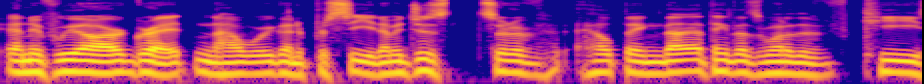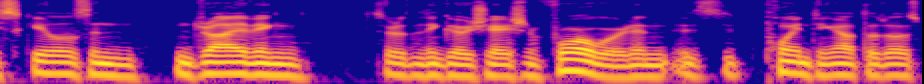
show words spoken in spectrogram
and if we are, great. And how we're we going to proceed? I mean, just sort of helping. That I think that's one of the key skills in, in driving sort of the negotiation forward, and is pointing out to those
